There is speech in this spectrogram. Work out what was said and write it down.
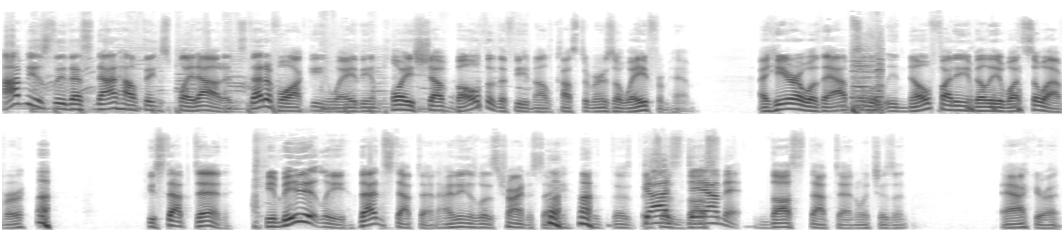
Obviously, that's not how things played out. Instead of walking away, the employee shoved both of the female customers away from him. A hero with absolutely no fighting ability whatsoever. He stepped in. He immediately then stepped in. I think is what it's trying to say. It- it God says thus- damn it. thus stepped in, which isn't accurate.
